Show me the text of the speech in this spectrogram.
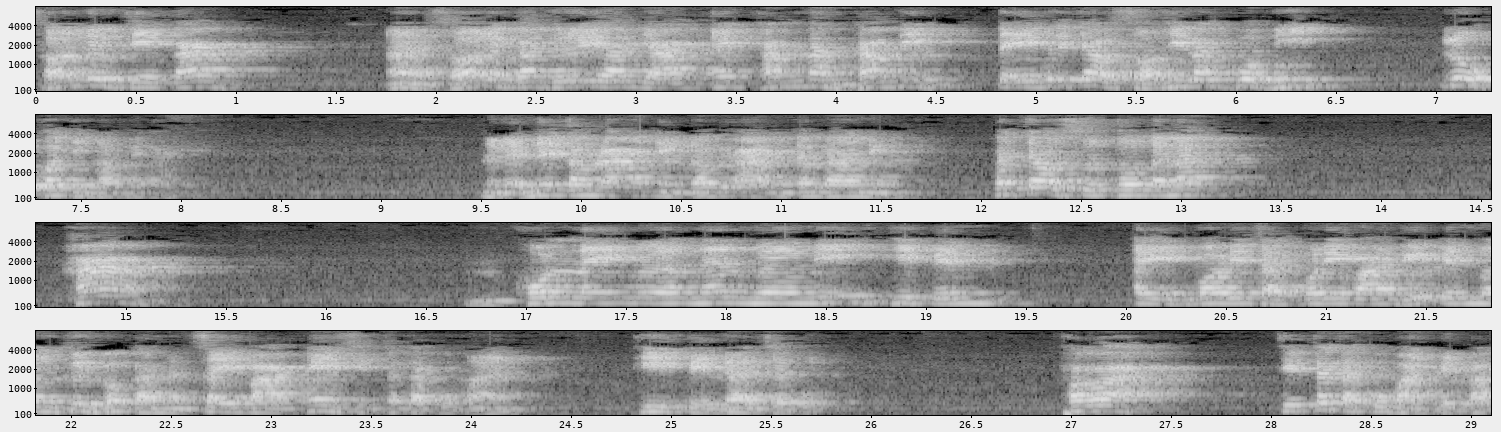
สอนเรื่องเสพกรรมสอนเรื่องการทะเลยานอยากไอ้ทำนั่นทำนี่แต่พระเจ้าสอนให้ละพวกนี้ โลกเขาจึงรับไม่ได้นั่นแหละในตำราหนึ่งเราไปอ่านในตำราหนึ่งพระเจ้าสุโธตนะห้ามคนในเมืองนั้นเมืองนี้ที่เป็นไอ้บริษัทบริวารหรือเป็นเมืองขึ้นของกันใส่บาตรให้สิทธตถกุมารที่เป็นราชบุตร เพราะว่า สิทธัตถกุมารเป็นบ้า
